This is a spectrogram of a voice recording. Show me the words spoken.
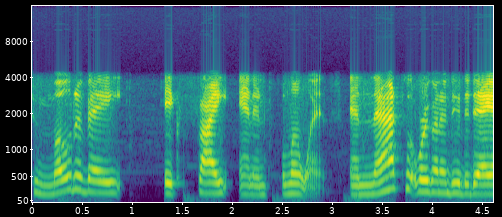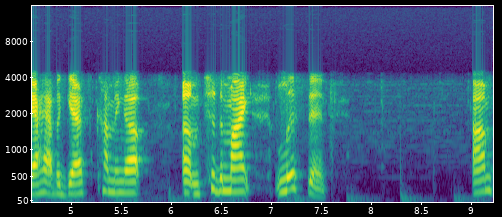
to motivate, excite, and influence. And that's what we're going to do today. I have a guest coming up um, to the mic. Listen, I'm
